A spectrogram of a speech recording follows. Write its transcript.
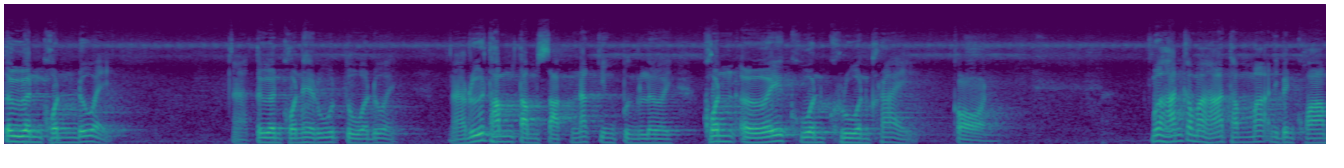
เตือนคนด้วยเตือนคนให้รู้ตัวด้วยนะหรือทำต่ำสักนักจึงปึงเลย คนเอ๋ยควรครวนใคร่ ก่อน เมื่อหันเข้ามาหาธรรมะนี่เป็นความ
